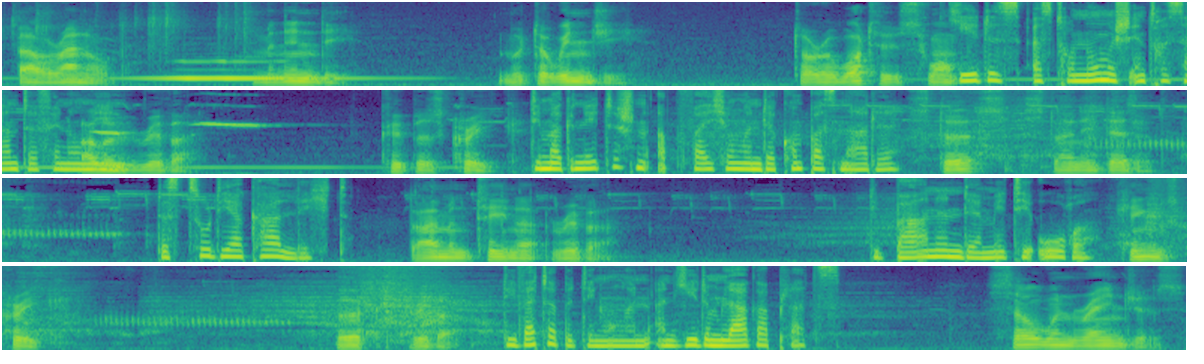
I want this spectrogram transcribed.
Balranald. Menindee. Mutawinji. Swamp. Jedes astronomisch interessante Phänomen. River. Cooper's Creek. Die magnetischen Abweichungen der Kompassnadel. Sturt's Stony Desert. Das Zodiakallicht. Diamantina River. Die Bahnen der Meteore. Kings Creek. Burke River. Die Wetterbedingungen an jedem Lagerplatz. Selwyn Ranges.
